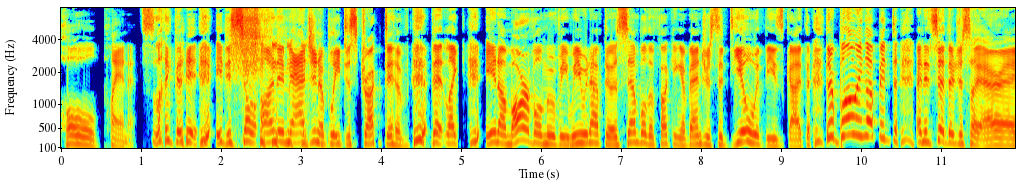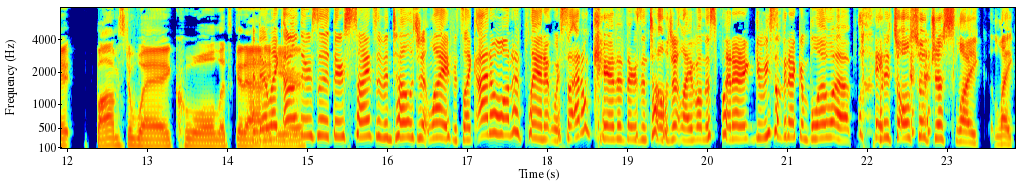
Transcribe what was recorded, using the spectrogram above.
whole planets like that it, it is so unimaginably destructive that like in a marvel movie we would have to assemble the fucking avengers to deal with these guys they're blowing up into and instead they're just like all right bombs away cool let's get out And they're of like, oh, here oh, there's a there's signs of intelligent life. It's like I don't want a planet with. I don't care that there's intelligent life on this planet. Give me something I can blow up. Like, but it's also just like like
